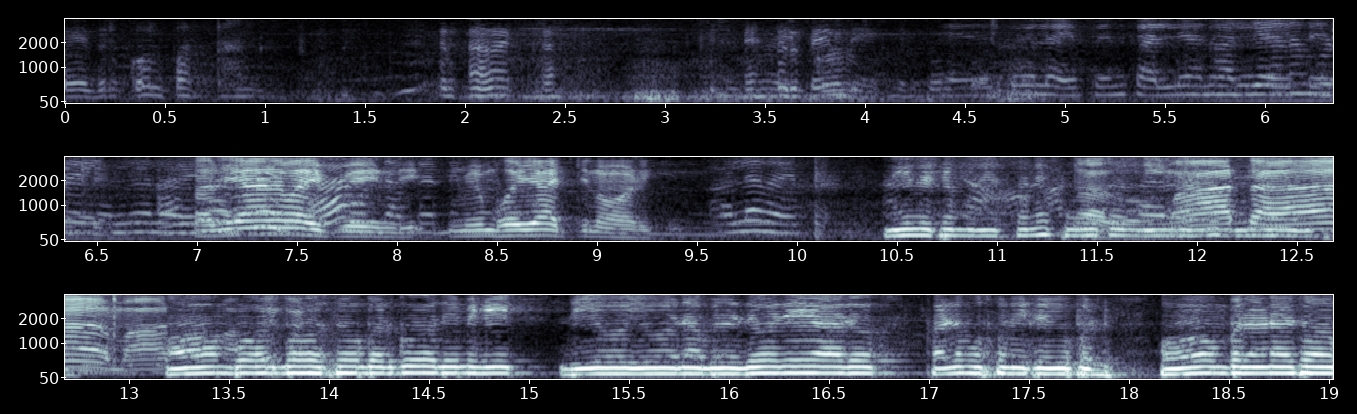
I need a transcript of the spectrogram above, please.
ఎదుర్కోలు పత్తాను కళ్యాణం అయిపోయింది. మేము పోయి వచ్చిన వాడికి మాట ఓం భూర్భువస్సు భర్గో ధిమహి ధియో యో న ప్రచోదయాత్ కళ్ళు మూసుకొని ఓం ప్రణసో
